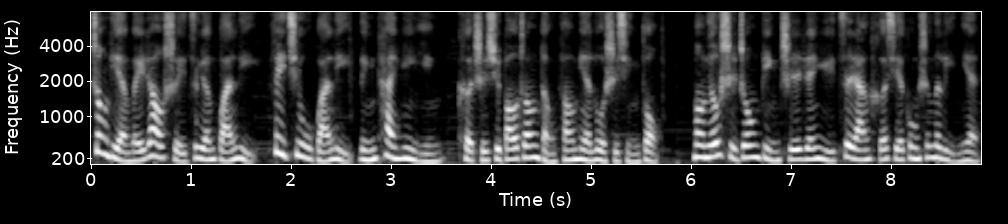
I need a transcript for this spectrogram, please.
重点围绕水资源管理、废弃物管理、零碳运营、可持续包装等方面落实行动。蒙牛始终秉持人与自然和谐共生的理念，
